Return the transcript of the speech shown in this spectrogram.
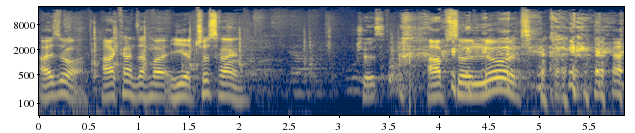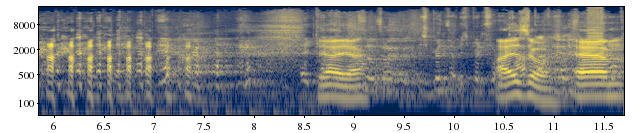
Also, Hakan, sag mal hier Tschüss rein. Tschüss. Absolut. ja, ja. Also, ähm,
